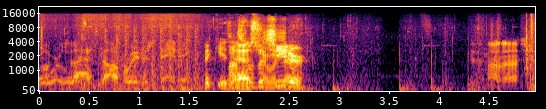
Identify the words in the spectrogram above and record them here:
Four, last operator standing. I think he's Last Astro one's the cheater. He's not Astro.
